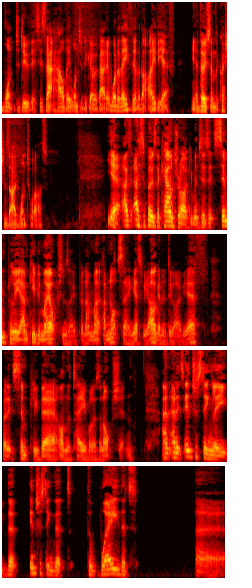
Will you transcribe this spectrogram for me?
want to do this? Is that how they wanted to go about it? What do they feel about IVF? You know, those are some of the questions I'd want to ask. Yeah, I, I, suppose the counter argument is it's simply I'm keeping my options open. I'm I'm not saying yes, we are going to do IVF, but it's simply there on the table as an option. And and it's interestingly that interesting that the way that uh,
